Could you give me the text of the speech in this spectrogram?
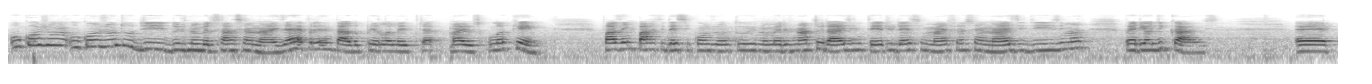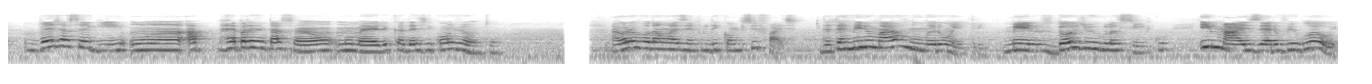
o, conjunto, o conjunto de, dos números racionais é representado pela letra maiúscula Q. Fazem parte desse conjunto os números naturais, inteiros, decimais, fracionais e dízimas periodicais. É, veja a seguir uma representação numérica desse conjunto. Agora eu vou dar um exemplo de como se faz. Determine o maior número entre menos 2,5 e mais 0,8.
